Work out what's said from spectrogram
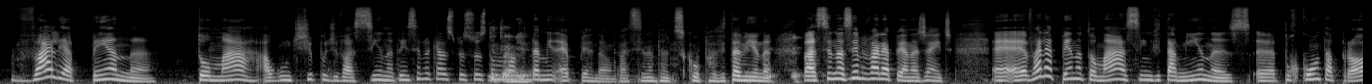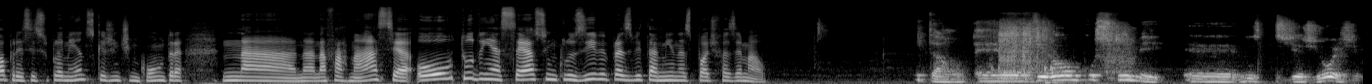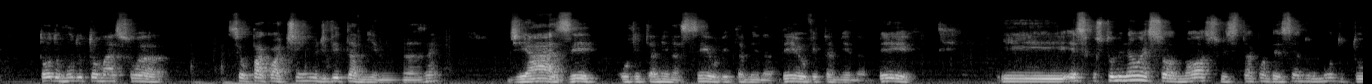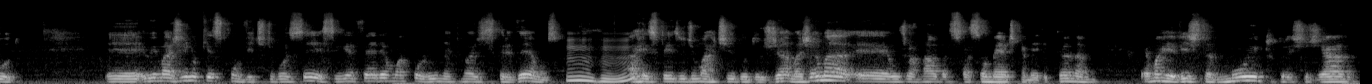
vale a pena tomar algum tipo de vacina, tem sempre aquelas pessoas que tomam uma vitamina. É, perdão, vacina não, desculpa, vitamina. vacina sempre vale a pena, gente. É, é, vale a pena tomar, assim, vitaminas é, por conta própria, esses suplementos que a gente encontra na, na, na farmácia, ou tudo em excesso, inclusive para as vitaminas, pode fazer mal? Então, é, virou um costume é, nos dias de hoje todo mundo tomar sua, seu pacotinho de vitaminas, né? De A a Z, ou vitamina C, ou vitamina D, ou vitamina B. E esse costume não é só nosso, isso está acontecendo no mundo todo. É, eu imagino que esse convite de você se refere a uma coluna que nós escrevemos uhum. a respeito de um artigo do JAMA. JAMA é o Jornal da Associação Médica Americana, é uma revista muito prestigiada,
